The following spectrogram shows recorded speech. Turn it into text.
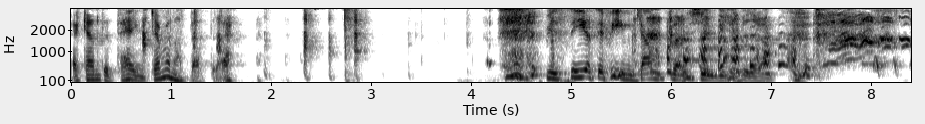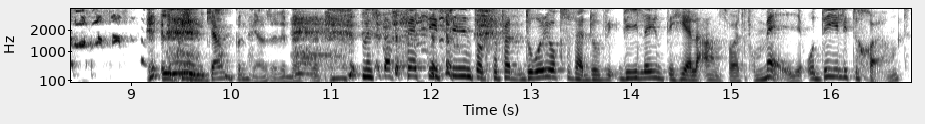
jag kan inte tänka mig något bättre. Vi ses i Finnkampen 2024. Eller Pinnkampen kanske, det är bättre. Men stafett är fint också för att då är det också så här, då vilar ju inte hela ansvaret på mig. Och det är lite skönt.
